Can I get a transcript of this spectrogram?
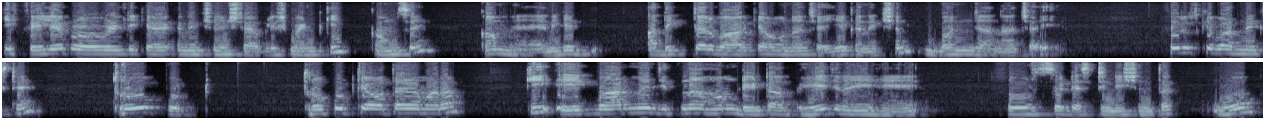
कि फेलियर प्रोबेबिलिटी क्या है? कनेक्शन स्टैब्लिशमेंट की कम से कम है। यानी कि अधिकतर बार क्या होना चाहिए? कनेक्शन बन जाना चाहिए। फिर उसके बाद नेक्स्ट है थ्रोपुट थ्रोपुट क्या होता है हमारा? कि एक बार में जितना हम डेटा भेज रहे हैं सोर्स से डेस्टिनेशन तक, वो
